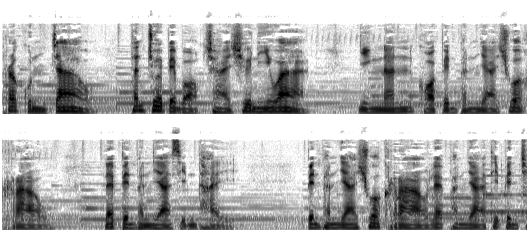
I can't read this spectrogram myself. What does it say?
พระคุณเจ้าท่านช่วยไปบอกชายชื่อนี้ว่า หญิงนั้นขอเป็นพัญญาชั่วคราว และเป็นพัญญาสินไทย เป็นพัญญาชั่วคราวและพัญญาที่เป็นเฉ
